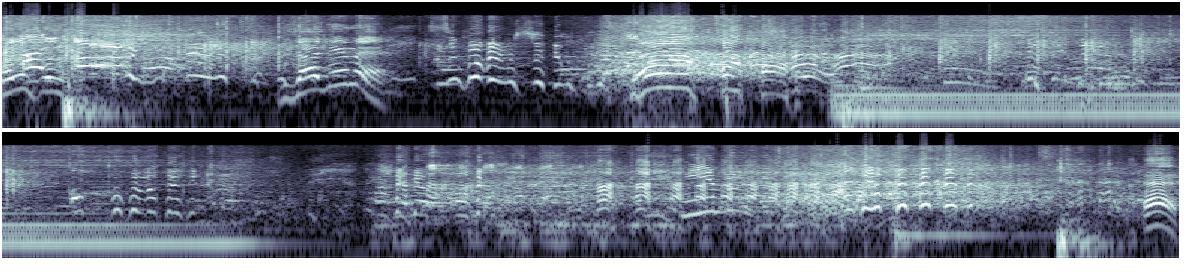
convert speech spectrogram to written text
Konuş konuş. Güzel değil mi? Niye böyle? Evet.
